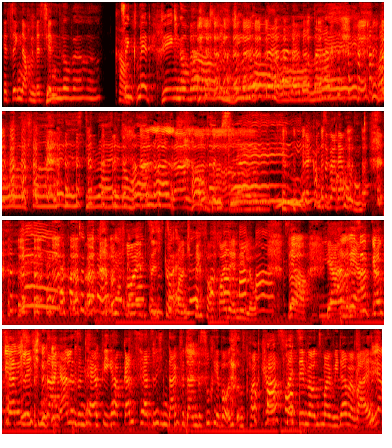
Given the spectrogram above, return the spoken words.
jetzt sing noch ein bisschen. Komm. Singt mit. Jingle bell, jingle all the way. Oh, what fun it is to ride in a one open sleigh. Da kommt sogar der Hund. da kommt sogar der Hund. Und freut sich. Guck mal, springt vor Freude in die Luft. So, ja, ja Andrea, ganz herzlichen Dank. Alle sind happy. Hab ganz herzlichen Dank für deinen Besuch hier bei uns im Podcast. Vielleicht sehen wir uns mal wieder, wer weiß. Ja,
